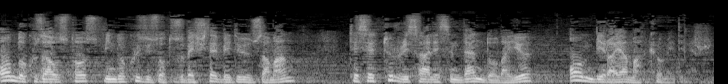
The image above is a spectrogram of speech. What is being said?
19 Ağustos 1935'te Bediüzzaman Tesettür Risalesinden dolayı 11 aya mahkum edilir.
